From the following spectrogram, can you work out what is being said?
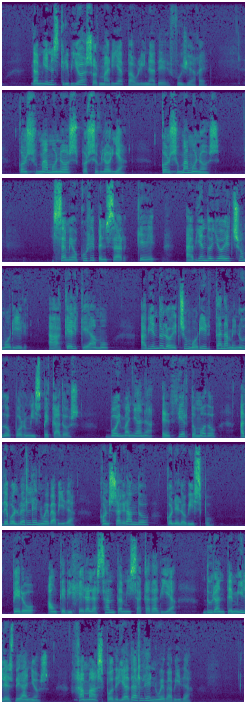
también escribió a Sor María Paulina de Fougeray Consumámonos por su gloria, consumámonos. Se me ocurre pensar que, habiendo yo hecho morir a aquel que amo, habiéndolo hecho morir tan a menudo por mis pecados, voy mañana, en cierto modo, a devolverle nueva vida, consagrando con el obispo. Pero, aunque dijera la Santa Misa cada día durante miles de años, jamás podría darle nueva vida.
